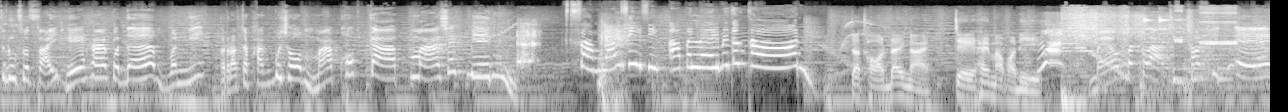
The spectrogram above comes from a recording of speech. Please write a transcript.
สนุกสดใสเฮฮากว่าเดิม วันนี้เราจะพาคุณผู้ชมมาพบกับหมาเช็คบิน340 เอาไปเลยไม่ต้องทอน จะถอนได้ไง เจให้มาพอดี แมวตะกละที่ชอบกินเอง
